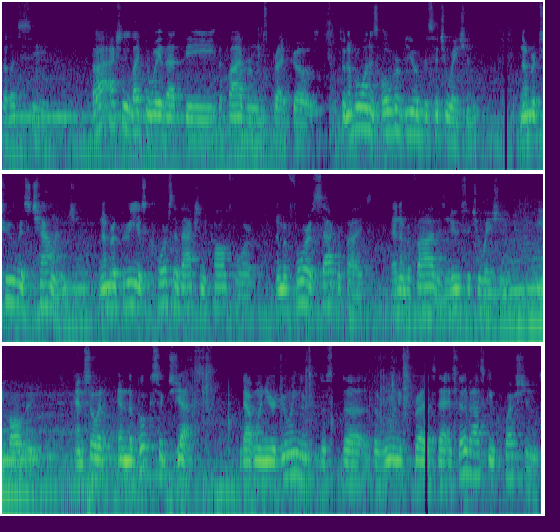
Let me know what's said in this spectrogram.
But let's see. But I actually like the way that the, the five rune spread goes. So number one is overview of the situation. Number two is challenge. Number three is course of action called for. Number four is sacrifice. And number five is new situation evolving. And so, it, and the book suggests that when you're doing the, the, the, the spreads, that instead of asking questions,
